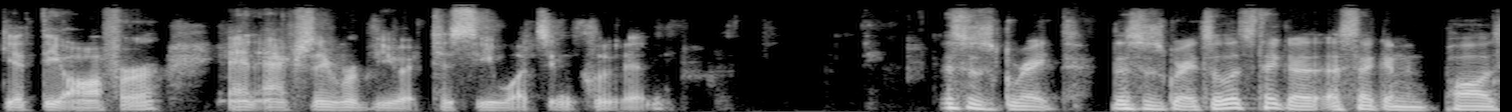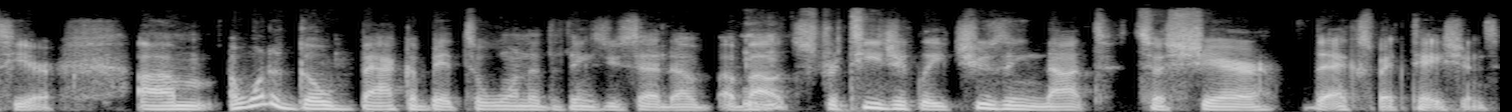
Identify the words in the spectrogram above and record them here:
get the offer, and actually review it to see what's included. This is great. This is great. So let's take a, a second and pause here. Um, I want to go back a bit to one of the things you said uh, about mm-hmm. strategically choosing not to share the expectations,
